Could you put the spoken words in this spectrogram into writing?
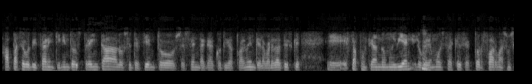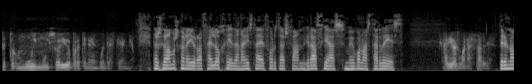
ha pasado a cotizar en 530 a los 760 que ha cotizado actualmente. La verdad es que eh, está funcionando muy bien y lo que mm. demuestra es que el sector farma es un sector muy, muy sólido para tener en cuenta este año. Nos quedamos con ello. Rafael Ojeda, analista de Fortas Fund. Gracias. Muy buenas tardes. Adiós, buenas tardes. Pero no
